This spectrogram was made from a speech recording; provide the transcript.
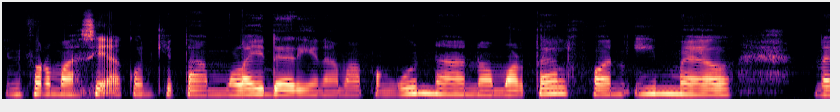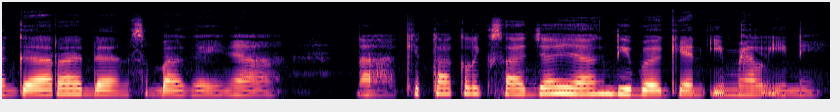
informasi akun kita mulai dari nama pengguna, nomor telepon, email, negara, dan sebagainya. Nah, kita klik saja yang di bagian email ini.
